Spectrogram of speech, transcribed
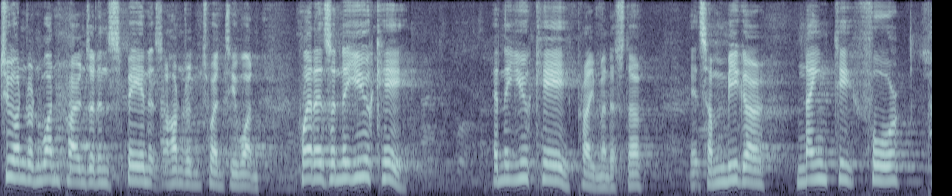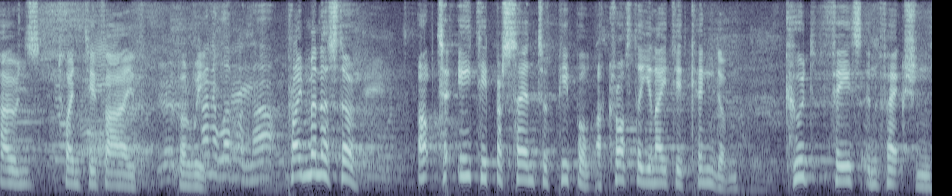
£201. And in Spain, it's 121. Whereas in the UK, in the UK, Prime Minister, it's a meagre £94.25 per week. Prime Minister, up to 80% of people across the United Kingdom could face infection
